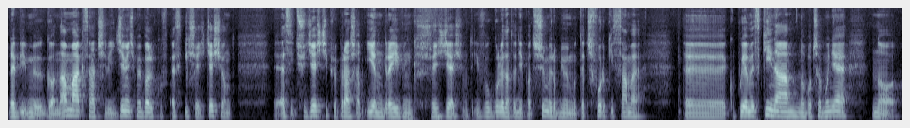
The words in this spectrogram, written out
Robimy go na maksa, czyli 9 mebelków SI60, SI30, przepraszam, i engraving 60. I w ogóle na to nie patrzymy, robimy mu te czwórki same. Yy, kupujemy skina, no bo czemu nie? No,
